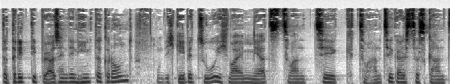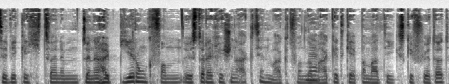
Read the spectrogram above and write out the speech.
Da tritt die Börse in den Hintergrund und ich gebe zu, ich war im März 2020, als das Ganze wirklich zu einem, zu einer Halbierung vom österreichischen Aktienmarkt, von der ja. Market Cap am ATX geführt hat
